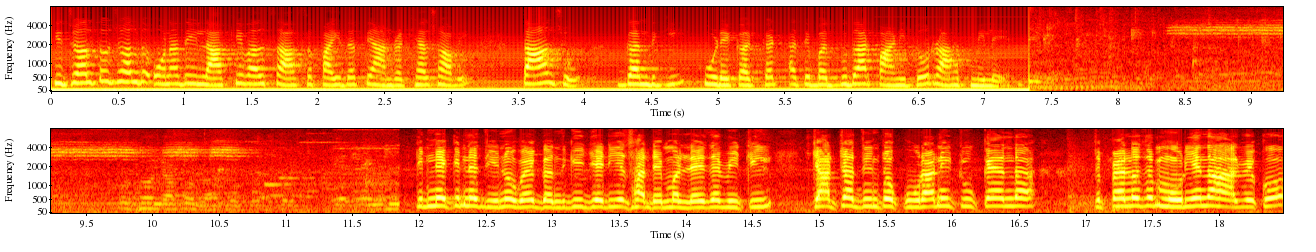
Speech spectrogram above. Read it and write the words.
ਕਿ ਜਲਦ ਤੋਂ ਜਲਦ ਉਹਨਾਂ ਦੇ ਇਲਾਕੇ ਵੱਲ ਸਾਫ਼ ਸਫ਼ਾਈ ਦਾ ਧਿਆਨ ਰੱਖਿਆ ਜਾਵੇ, ਤਾਂ ਜੋ ਗੰਦਗੀ, ਕੂੜੇ ਕਰਕਟ ਅਤੇ ਬਦਬੂਦਾਰ ਪਾਣੀ ਤੋਂ ਰਾਹਤ ਮਿਲੇ। ਕਿੰਨੇ ਕਿੰਨੇ ਦਿਨ ਹੋ ਗਏ ਗੰਦਗੀ ਜਿਹੜੀ ਹੈ ਸਾਡੇ ਮਹੱਲੇ ਦੇ ਵਿੱਚ ਹੀ। ਚਾਰ ਚਾਰ ਦਿਨ ਤੋਂ ਕੂੜਾ ਨਹੀਂ ਚੁੱਕਿਆ ਜਾਂਦਾ। ਤੇ ਪਹਿਲਾਂ ਤੇ ਮੋੜੀਆਂ ਦਾ ਹਾਲ ਵੇਖੋ,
